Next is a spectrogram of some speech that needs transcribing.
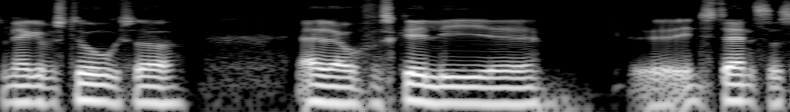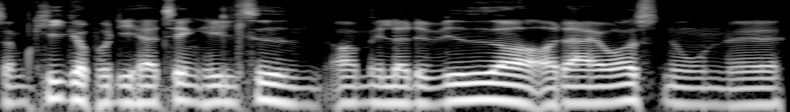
som jeg kan forstå, så er der jo forskellige øh, øh, instanser, som kigger på de her ting hele tiden og melder det videre, og der er jo også nogle øh,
